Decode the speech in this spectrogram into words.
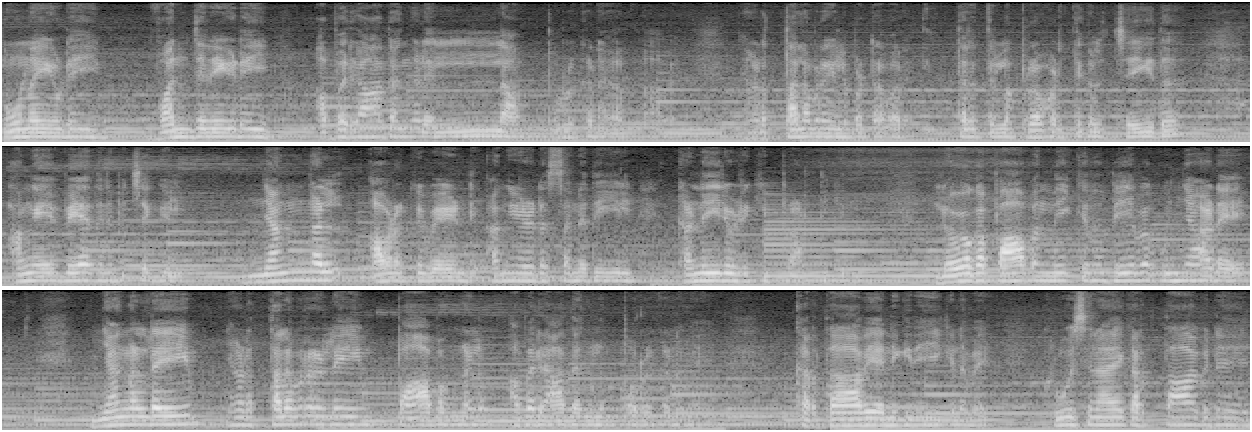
നുണയുടെയും വഞ്ചനയുടെയും അപരാധങ്ങളെല്ലാം പൊറുക്കണ കർത്താവ്. തലമുറയിൽപ്പെട്ടവർ ഇത്തരത്തിലുള്ള പ്രവർത്തികൾ ചെയ്ത് അങ്ങയെ വേദനിപ്പിച്ചെങ്കിൽ ഞങ്ങൾ അവർക്ക് വേണ്ടി അങ്ങയുടെ സന്നിധിയിൽ കണ്ണീരൊഴുക്കി പ്രാർത്ഥിക്കുന്നു. ലോകപാപം നീക്കുന്ന ദൈവ കുഞ്ഞാടെ ഞങ്ങളുടെയും ഞങ്ങളുടെ തലമുറകളുടെയും പാപങ്ങളും അപരാധങ്ങളും പൊറുക്കണമേ. കർത്താവെ അനുഗ്രഹിക്കണമേ. ക്രൂശനായ കർത്താവിന്റെ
